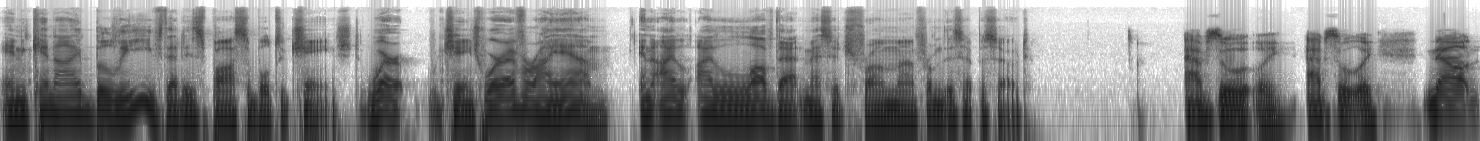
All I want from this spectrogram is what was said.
And can I believe that it's possible to change where change wherever I am? And I I love that message from uh, from this episode. Absolutely, absolutely. Now,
